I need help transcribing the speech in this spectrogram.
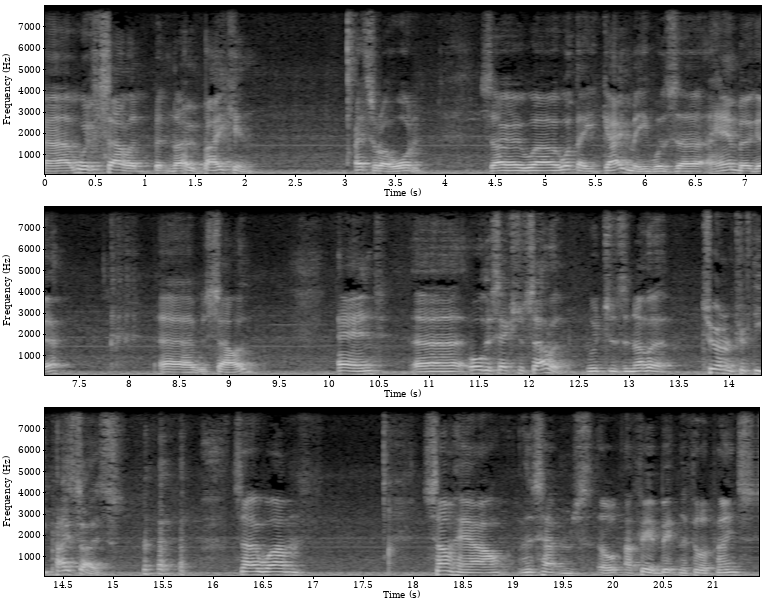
uh, with salad but no bacon. That's what I ordered. So uh, what they gave me was uh, a hamburger with salad and uh, all this extra salad, which is another 250 pesos. so um, somehow this happens a fair bit in the Philippines,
